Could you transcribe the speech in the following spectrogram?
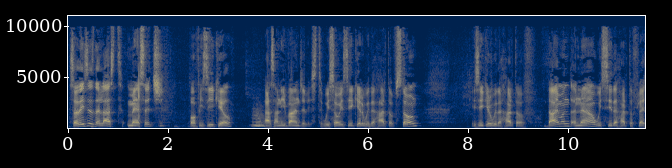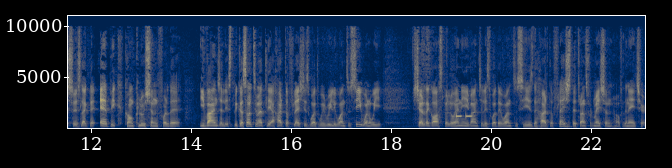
So, this is the last message of Ezekiel as an evangelist. We saw Ezekiel with the heart of stone, Ezekiel with the heart of diamond, and now we see the heart of flesh. So, it's like the epic conclusion for the evangelist because ultimately, a heart of flesh is what we really want to see when we share the gospel, or any evangelist, what they want to see is the heart of flesh, the transformation of the nature.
